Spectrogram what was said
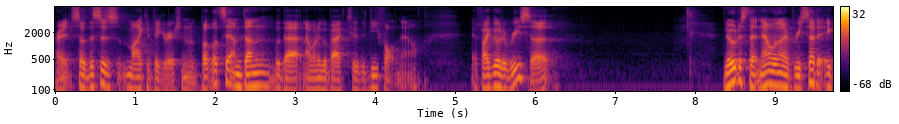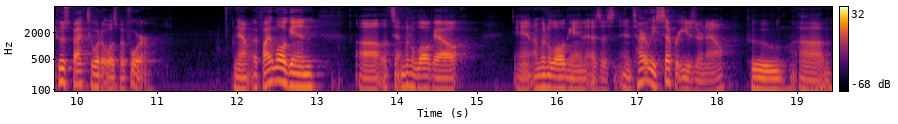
All right, so this is my configuration. But let's say I'm done with that, and I want to go back to the default now. If I go to reset, notice that now when I've reset it, it goes back to what it was before. Now, if I log in, uh, let's say I'm going to log out, and I'm going to log in as an entirely separate user now who um,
